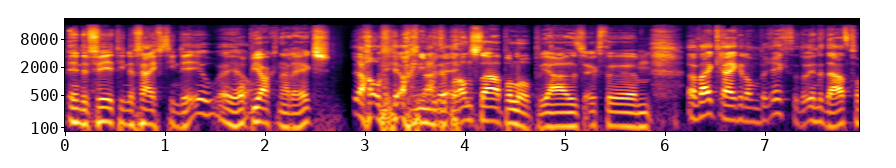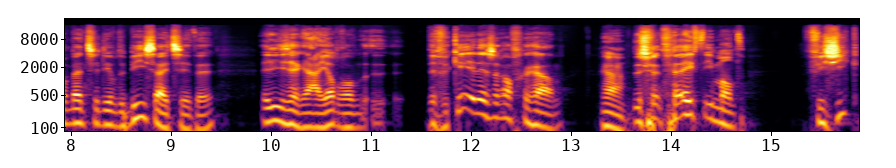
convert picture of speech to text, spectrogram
in de 14e, 15e eeuw. je. Op jacht naar de heks. Ja, op Die naar moet de brandstapel op. Ja, dat is echt... Maar wij krijgen dan berichten door, inderdaad van mensen die op de B-side zitten. En die zeggen, ja Jadran, de verkeerde is eraf gegaan. ja. Dus het heeft iemand fysiek,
